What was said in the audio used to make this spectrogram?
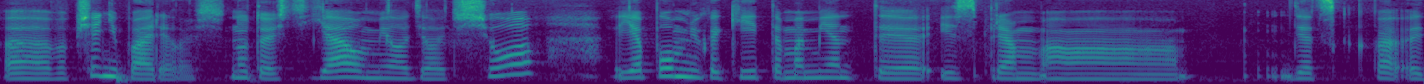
вообще не парилась. Ну, то есть я умела делать все. Я помню какие-то моменты из прям а, детско, э,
